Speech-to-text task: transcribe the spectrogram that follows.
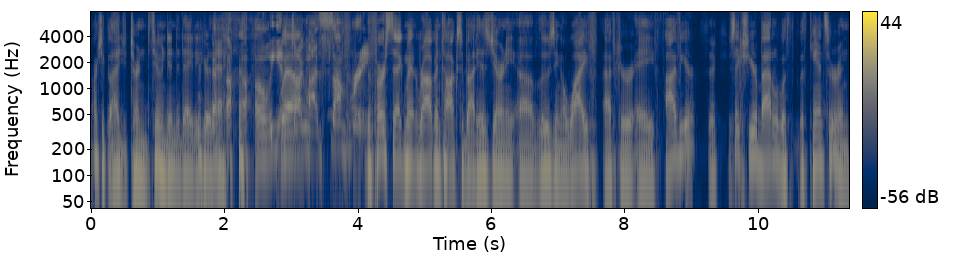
Aren't you glad you turned tuned in today to hear that? oh, we get well, to talk about suffering. The first segment, Robin talks about his journey of losing a wife after a five year, six, six year battle with with cancer, and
